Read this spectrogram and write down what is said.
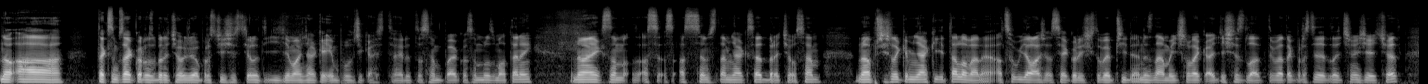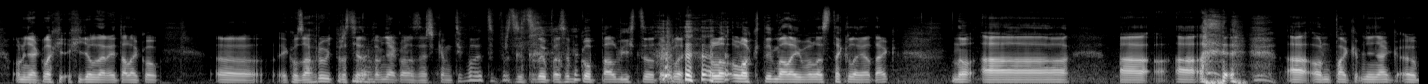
No a tak jsem se jako rozbrečel, že jo, prostě šestiletý dítě máš nějaký impuls, říkáš si, to jsem po, jako jsem byl zmatený. No a jak jsem, asi, asi jsem se tam nějak set, brečel jsem. No a přišli ke mně nějaký italované. A co uděláš asi, jako když k tobě přijde neznámý člověk a je 6 let, tyhle, tak prostě začneš ječet. On nějak chytil ten Ital jako uh, jako za hruď, prostě no. takhle mě jako nazve, říkám, ty vole, to prostě co to úplně jsem kopal, víš co, takhle lo, lokty malej, vole, takhle a tak. No a a, a, a on pak mě nějak uh,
